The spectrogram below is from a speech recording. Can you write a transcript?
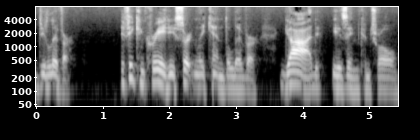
deliver. If he can create, he certainly can deliver. God is in control.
